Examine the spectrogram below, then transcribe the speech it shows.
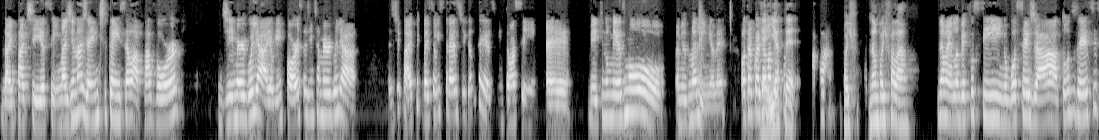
da empatia, assim. Imagina a gente tem, sei lá, pavor de mergulhar e alguém força a gente a mergulhar. A gente vai, vai ser um estresse gigantesco. Então, assim, é meio que no mesmo, na mesma linha, né? Outra coisa é, É, e lamber até. Pode, não, pode falar. Não, é lamber focinho, bocejar, todos esses.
